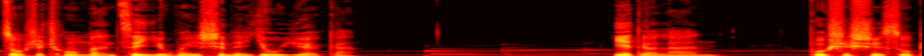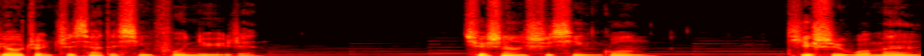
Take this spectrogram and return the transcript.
总是充满自以为是的优越感。叶德兰不是世俗标准之下的幸福女人，却像是星光，提示我们。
